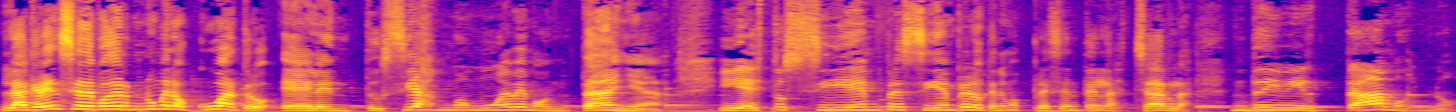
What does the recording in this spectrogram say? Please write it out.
La creencia de poder número 4. El entusiasmo mueve montañas. Y esto siempre, siempre lo tenemos presente en las charlas. Divirtámonos.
